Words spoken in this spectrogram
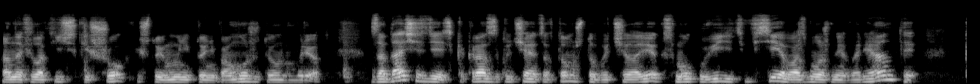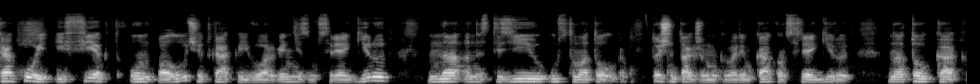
анафилактический шок, и что ему никто не поможет, и он умрет. Задача здесь как раз заключается в том, чтобы человек смог увидеть все возможные варианты, какой эффект он получит, как его организм среагирует на анестезию у стоматолога. Точно так же мы говорим, как он среагирует на то, как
